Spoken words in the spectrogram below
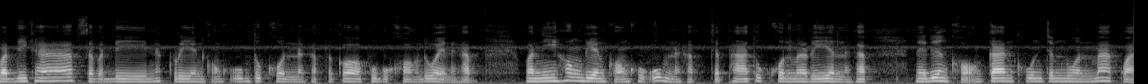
วัสดีครับ สวัสดีนักเรียนของครูอุ้มทุกคนนะครับ แล้วก็ผู้ปกครองด้วยนะครับ วันนี้ห้องเรียนของครูอุ้มนะครับ จะพาทุกคนมาเรียนนะครับ ในเรื่องของการคูณจำนวนมากกว่า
